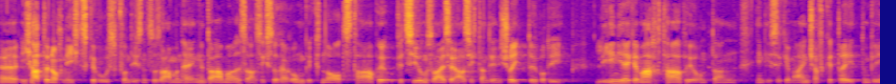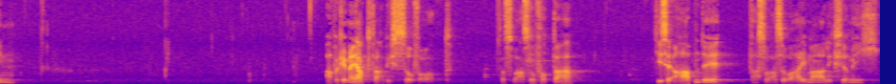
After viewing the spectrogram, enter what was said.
Äh, ich hatte noch nichts gewusst von diesen Zusammenhängen damals, als ich so herumgeknorzt habe, beziehungsweise als ich dann den Schritt über die Linie gemacht habe und dann in diese Gemeinschaft getreten bin. Aber gemerkt habe ich es sofort. Das war sofort da. Diese Abende, das war so einmalig für mich.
